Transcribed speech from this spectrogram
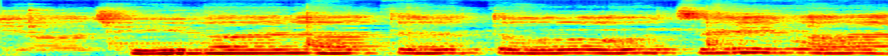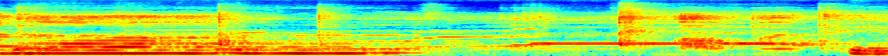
या जीवनात तोच आधार आमेन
